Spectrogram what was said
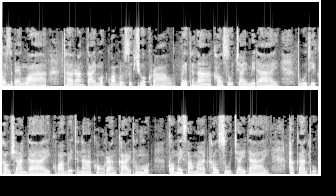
ก็แสดงว่าถ้าร่างกายหมดความรู้สึกชั่วคราว เวทนาเข้าสู่ใจไม่ได้ ผู้ที่เข้าฌานได้ ความเวทนาของร่างกายทั้งหมดก็ไม่สามารถเข้าสู่ใจได้ อาการถูก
